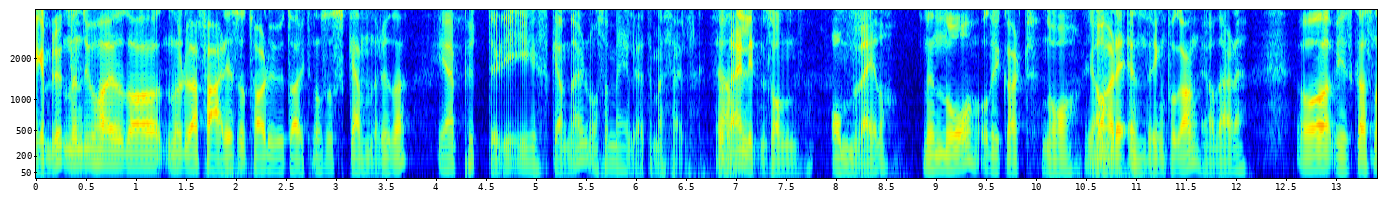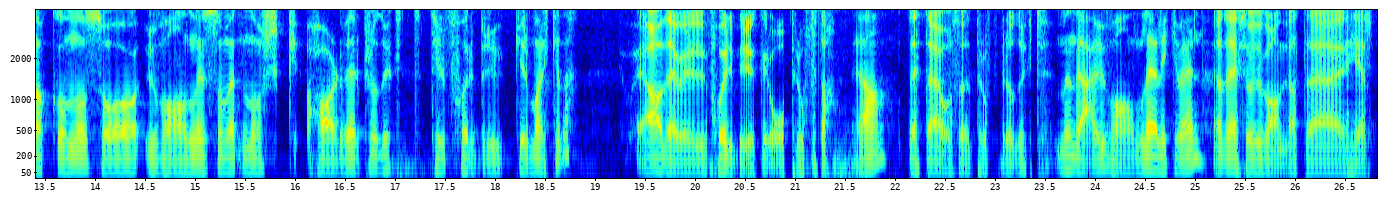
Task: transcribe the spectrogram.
egen bruk. Men du har jo da, når du er ferdig, så tar du ut arkene, og så skanner du det. Jeg putter de i skanneren, og så mailer jeg til meg selv. Så Ja. det er en liten sånn omvei, da. Men nå, Odd Rikard, Nå, ja, nå er det endring på gang. Ja, det er det. Og vi skal snakke om noe så uvanlig som et norsk hardware-produkt til forbrukermarkedet. Ja, det er vel forbruker og proff, da. Ja, Dette er jo også et proffprodukt. men det er uvanlig likevel. Ja, det er så uvanlig at det er helt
